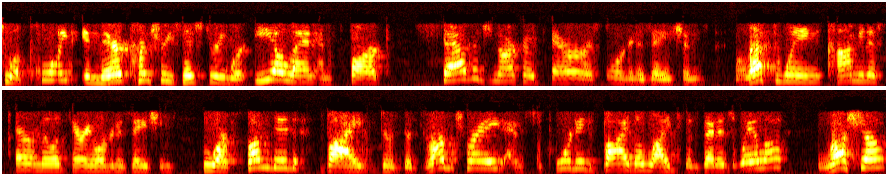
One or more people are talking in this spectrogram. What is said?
to a point in their country's history where ELN and FARC, savage narco terrorist organizations, left wing communist paramilitary organizations who are funded by the, the drug trade and supported by the likes of Venezuela, Russia,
